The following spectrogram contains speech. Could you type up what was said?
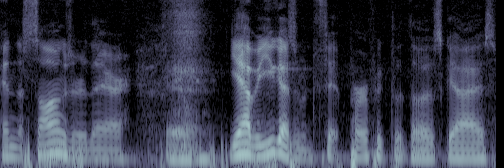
and the songs are there. Yeah. Yeah, but you guys would fit perfect with those guys,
